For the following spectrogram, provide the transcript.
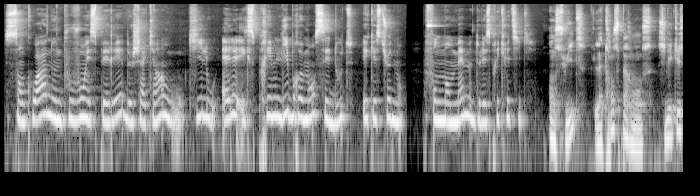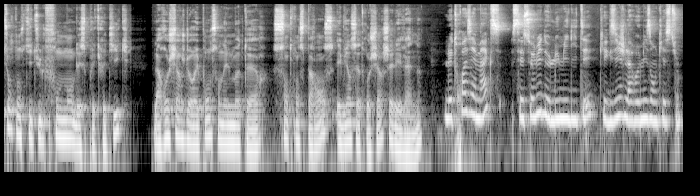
Sans quoi nous ne pouvons espérer de chacun ou qu'il ou elle exprime librement ses doutes et questionnements, fondement même de l'esprit critique. Ensuite, la transparence. Si les questions constituent le fondement de l'esprit critique, la recherche de réponse en est le moteur. Sans transparence, eh bien cette recherche, elle est vaine. Le troisième axe, c'est celui de l'humilité qu'exige la remise en question.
